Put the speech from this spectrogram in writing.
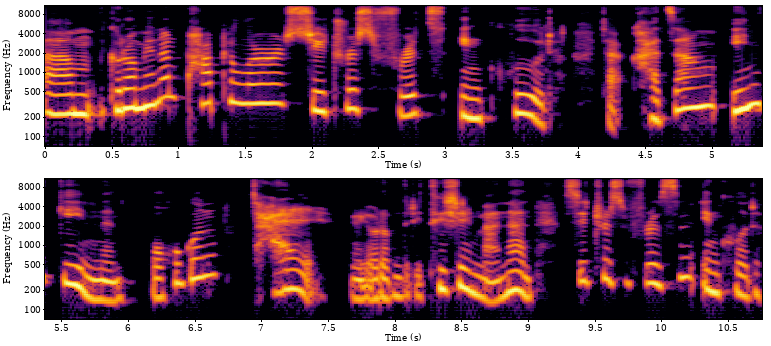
음, 그러면은 popular citrus fruits include 자 가장 인기 있는 뭐 혹은 잘 여러분들이 드실 만한 citrus fruits는 include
